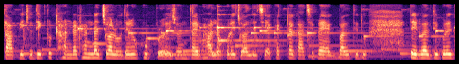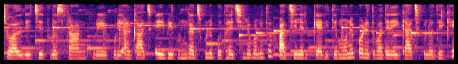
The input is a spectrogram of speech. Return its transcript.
তাপে যদি একটু ঠান্ডা ঠান্ডা জল, ওদেরও খুব প্রয়োজন। তাই ভালো করে জল দিচ্ছি। এক একটা গাছে প্রায় এক বালতি, দু, দেড় বালতি করে জল দিচ্ছি, পুরো স্নান করিয়ে করি। আর গাছ, এই বেগুন গাছগুলো কোথায় ছিল বলো তো? পাঁচিলের ক্যারিতে। মনে পড়ে তোমাদের এই গাছগুলো দেখে?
